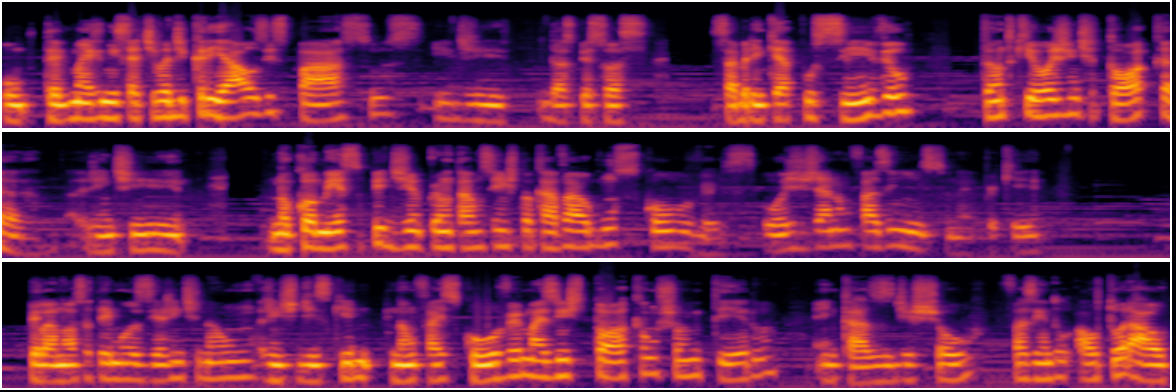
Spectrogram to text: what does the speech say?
um- teve uma iniciativa de criar os espaços e de das pessoas saberem que é possível, tanto que hoje a gente toca, a gente no começo pediam, perguntavam se a gente tocava alguns covers. Hoje já não fazem isso, né? Porque pela nossa teimosia a gente não, a gente diz que não faz cover, mas a gente toca um show inteiro em casas de show fazendo autoral.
